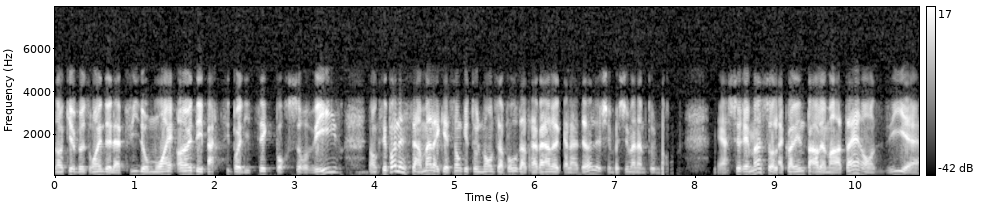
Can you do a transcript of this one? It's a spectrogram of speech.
donc il a besoin de l'appui d'au moins un des partis politiques pour survivre. Donc, c'est pas nécessairement la question que tout le monde se pose à travers le Canada, là, chez monsieur, madame, tout le monde. Mais assurément, sur la colline parlementaire, on se dit, euh,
